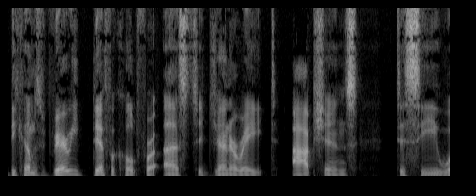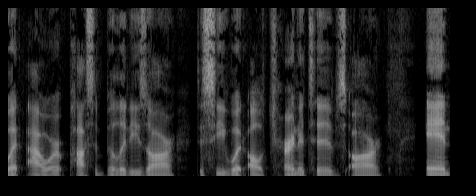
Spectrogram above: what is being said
becomes very difficult for us to generate options to see what our possibilities are, to see what alternatives are. And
